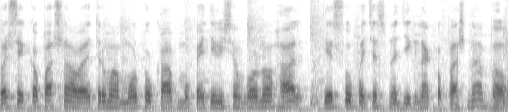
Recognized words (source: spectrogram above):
વર્ષે કપાસના વાવેતરમાં મોટો કાપ મુકાય તેવી સંભાવના, હાલ તેરસો પચાસ નજીકના કપાસના ભાવ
